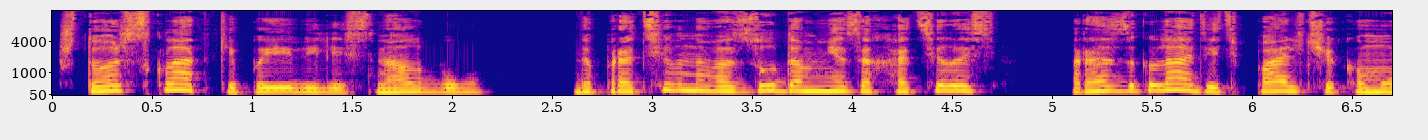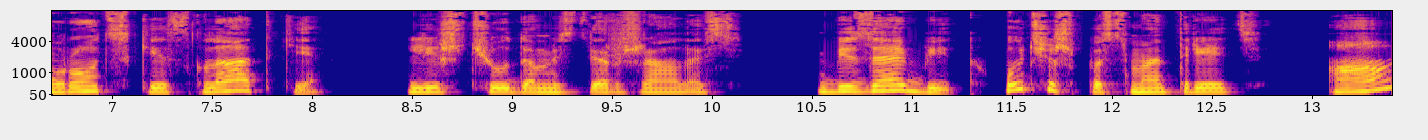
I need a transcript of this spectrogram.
что аж складки появились на лбу. До противного зуда мне захотелось разгладить пальчиком уродские складки, лишь чудом сдержалась. Без обид. Хочешь посмотреть? А?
